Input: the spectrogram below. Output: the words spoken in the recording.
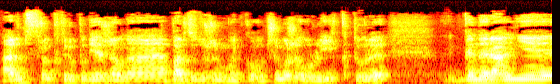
Armstrong, który podjeżdżał na bardzo dużym młynku, czy może Urlich, który generalnie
